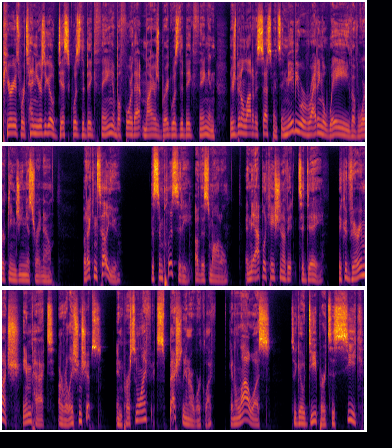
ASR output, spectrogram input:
periods where 10 years ago, DISC was the big thing. And before that, Myers Briggs was the big thing. And there's been a lot of assessments. And maybe we're riding a wave of working genius right now. But I can tell you the simplicity of this model and the application of it today, it could very much impact our relationships, in personal life, especially in our work life, can allow us to go deeper to seek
